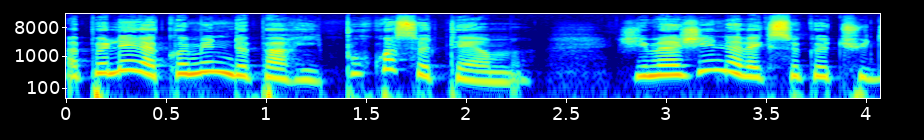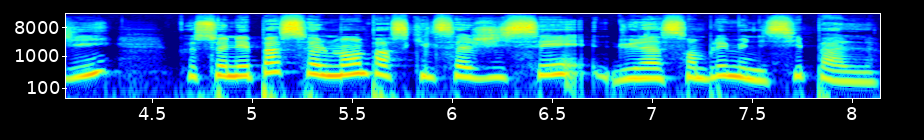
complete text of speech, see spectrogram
Appelez la commune de Paris. Pourquoi ce terme? J'imagine avec ce que tu dis ce n'est pas seulement parce qu'il s'agissait d'une assemblée municipale.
